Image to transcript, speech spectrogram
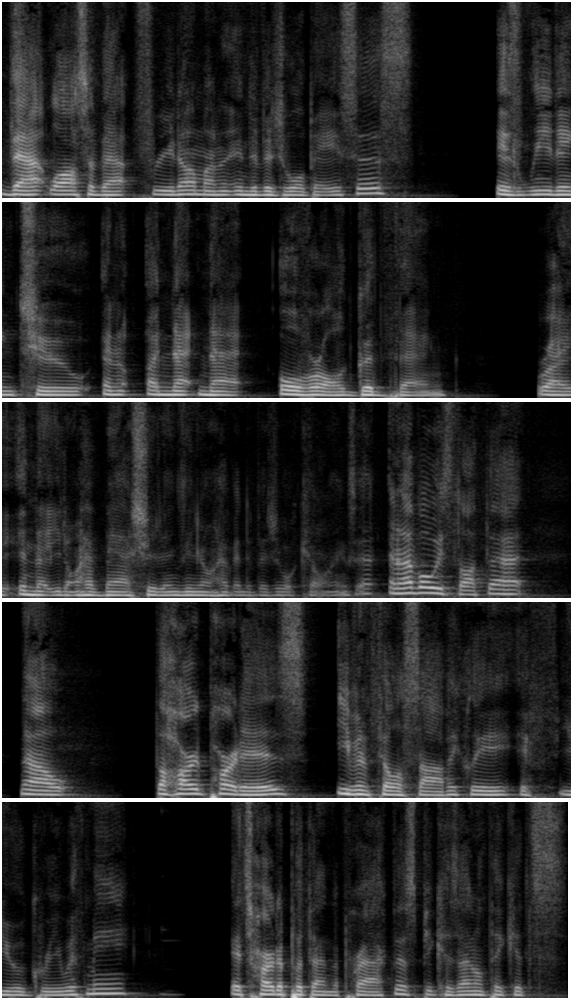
that loss of that freedom on an individual basis is leading to an, a net net overall good thing, right? In that you don't have mass shootings and you don't have individual killings. And, and I've always thought that. Now, the hard part is, even philosophically, if you agree with me, it's hard to put that into practice because I don't think it's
